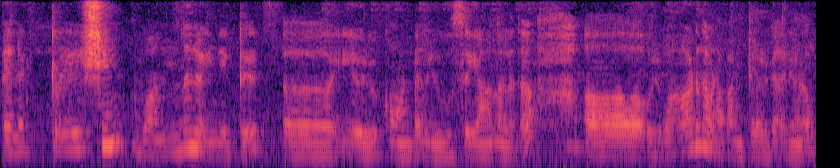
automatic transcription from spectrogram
പെനട്രേഷൻ വന്നു കഴിഞ്ഞിട്ട് ഈ ഒരു കോണ്ടം യൂസ് ചെയ്യുക എന്നുള്ളത്. ഒരുപാട് തവണ പറഞ്ഞിട്ടുള്ള ഒരു കാര്യമാണ്.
